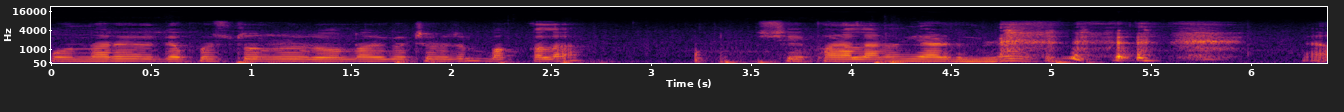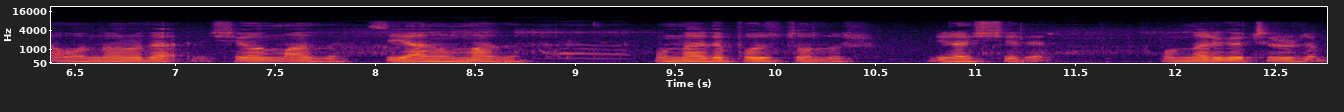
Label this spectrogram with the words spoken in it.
Onları depozito olurdu. Onları götürürdüm bakkala. Şey paralarını yerdim biliyor musun? ya onlar orada şey olmazdı. Ziyan olmazdı. Onlar depozito olur. Biraz şişeler. Onları götürürdüm.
